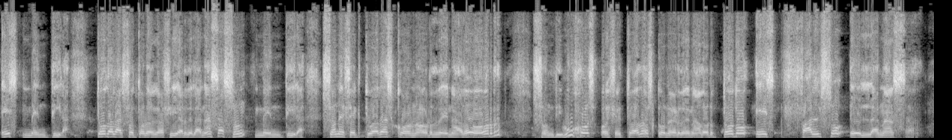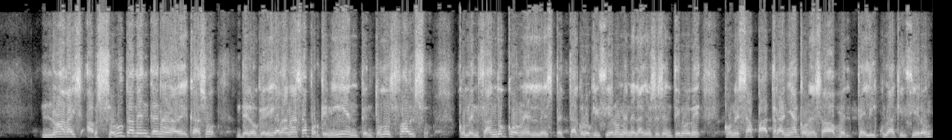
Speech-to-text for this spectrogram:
es mentira. Todas las fotografías de la NASA son mentira. Son efectuadas con ordenador, son dibujos o efectuados con ordenador. Todo es falso en la NASA no hagáis absolutamente nada de caso de lo que diga la NASA porque mienten, todo es falso. Comenzando con el espectáculo que hicieron en el año 69 con esa patraña, con esa película que hicieron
